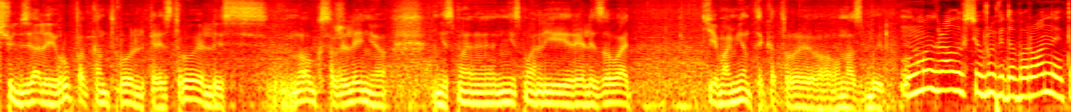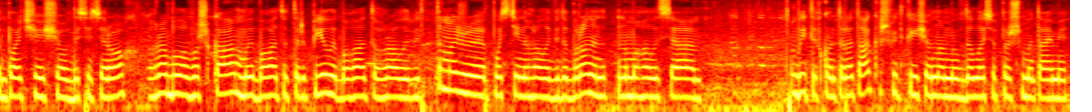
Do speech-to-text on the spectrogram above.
чуть взяли игру под контроль, перестроились, но, к сожалению, не, см- не смогли реализовать те моменты, которые у нас были. Ми грали всю гру від оборони, тим паче, що в десятірох. Гра була важка, ми багато терпіли, багато грали від та майже постійно грали від оборони, намагалися. Вийти в контратаку швидкий, що нам і вдалося в першому таймі.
